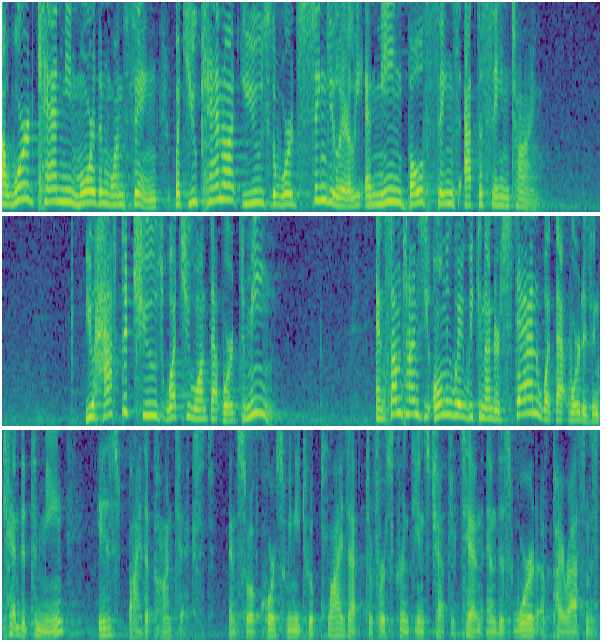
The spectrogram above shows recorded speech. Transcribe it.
a word can mean more than one thing, but you cannot use the word singularly and mean both things at the same time. You have to choose what you want that word to mean. And sometimes the only way we can understand what that word is intended to mean is by the context. And so, of course, we need to apply that to 1 Corinthians chapter 10 and this word of peirasmos.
